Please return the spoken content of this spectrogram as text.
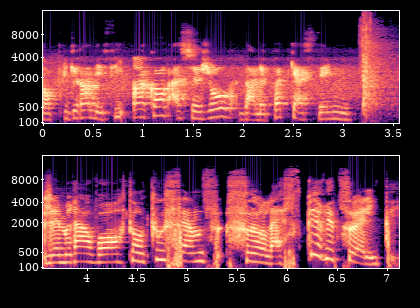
ton plus grand défi encore à ce jour dans le podcasting. J'aimerais avoir ton tout sens sur la spiritualité.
